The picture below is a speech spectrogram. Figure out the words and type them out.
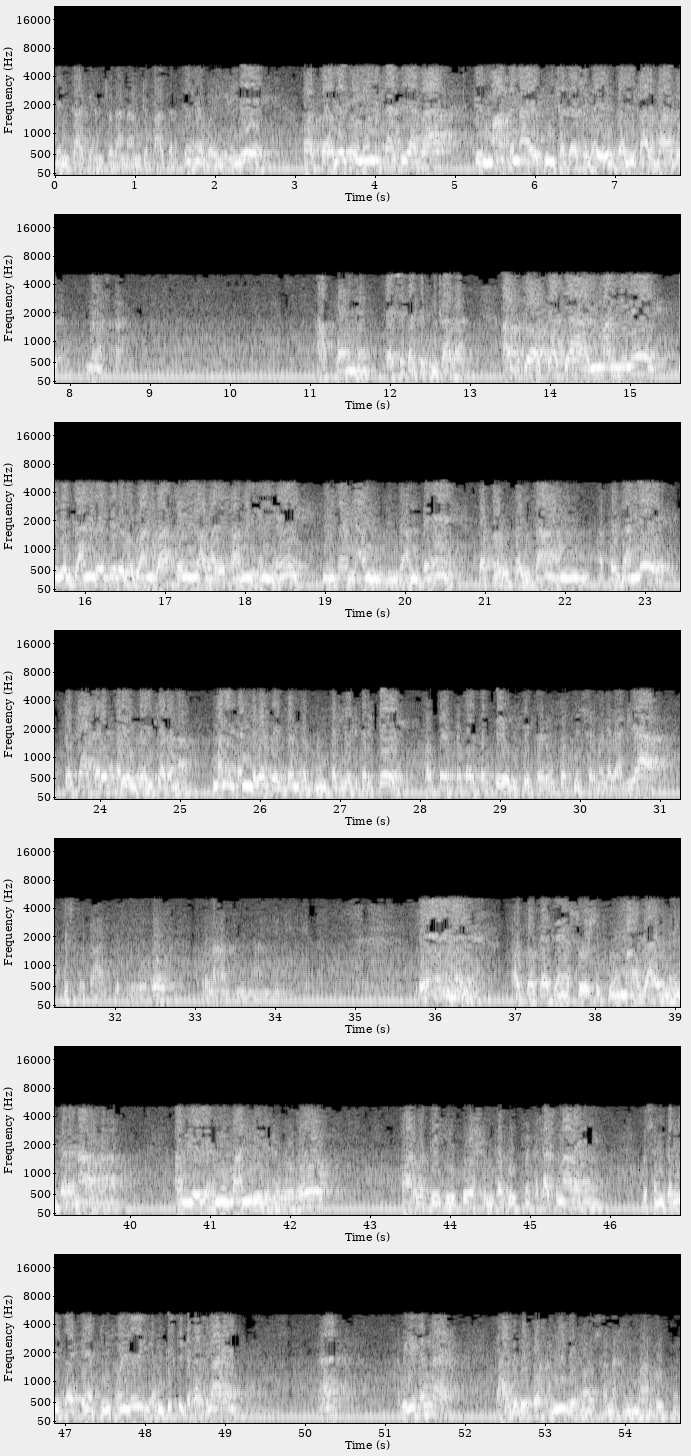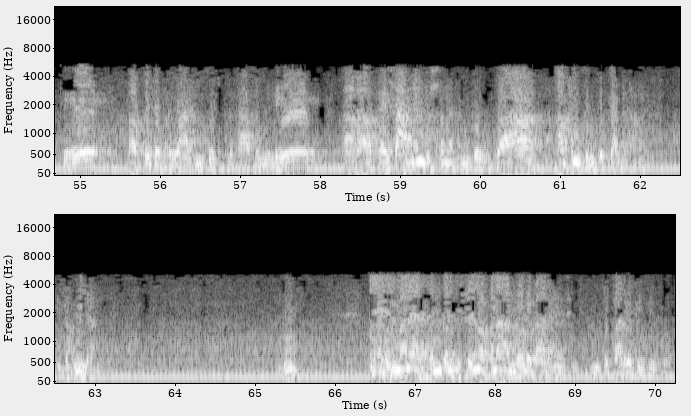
जिनका कि हम सदा नाम जपा करते हैं, वही है ये। और पहले तो उन्होंने क्या किया था? कि मात नाय पूछत ऐसे भय पहली बार बाद नमस्कार। आप कौन है? ऐसे करके पूछा था। अब तो क्या क्या हनुमान जी ने कि जब जान गए कि भगवान वास्तव में हमारे स्वामी नहीं है, जिनका नाम जानते हैं तो प्रभु पहचान अब पहचान गए। तो क्या करे? परे उदय चरण माने दंडवत एकदम से घूम पर लेट करके और पैर पकड़ करके उनके पैरों को अपने सर में लगा लिया इस प्रकार से फिर वो प्रणाम, हनुमान जी ने किया। और तो कहते हैं सो सुख उमा जाए, नहीं करना अब ये हनुमान जी जो है, वो पार्वती जी को शंकर रूप में कथा सुना रहे हैं। तो शंकर जी कहते हैं, तुम समझ रहे हम किसकी कथा सुना रहे हैं? अभी नहीं समझना है। कहा कि देखो, हम ही जो है, उस समय हनुमान रूप में थे और फिर जब भगवान हमको इस प्रकार से मिले कैसा आनंद उस समय हमको हुआ, अब हम तुमको क्या बताएँ? ये तो हम जानते हैं। माना शंकर जी स्वयं अपना अनुभव बता रहे हैं उनको पार्वती जी को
